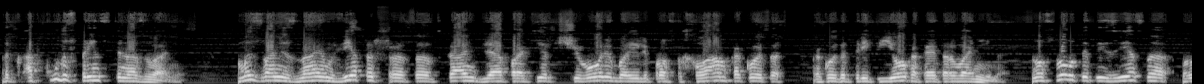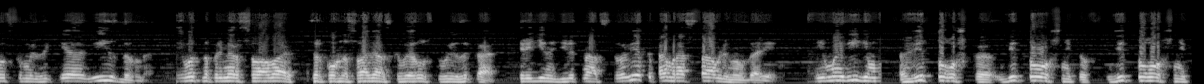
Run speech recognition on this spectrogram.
Так откуда, в принципе, название? Мы с вами знаем, ветошь – это ткань для протирки чего-либо или просто хлам какой-то, какое-то тряпье, какая-то рванина. Но слово это известно в русском языке издавна. И вот, например, словарь церковнославянского и русского языка середины XIX века, там расставлено ударение. И мы видим витошка, витошников, витошник,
